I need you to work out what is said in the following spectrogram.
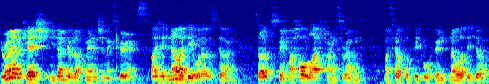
You run out of cash and you don't have enough management experience. I had no idea what I was doing. So I've spent my whole life trying to surround myself with people who know what they're doing.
